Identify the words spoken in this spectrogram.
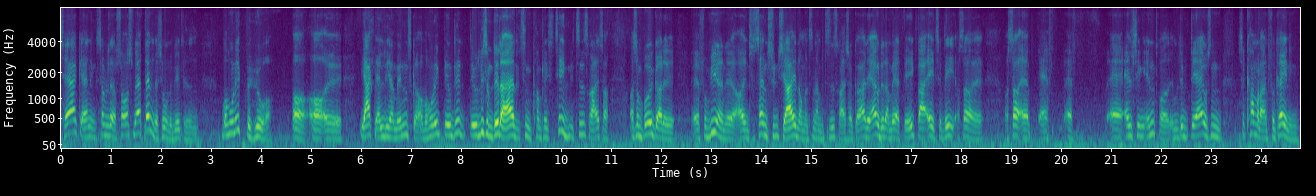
terrorgærning, så vil der jo så også være den version af virkeligheden, hvor hun ikke behøver at, at øh, jagte alle de her mennesker, og hvor hun ikke, det, er jo det, det er jo ligesom det, der er sådan kompleksiteten i tidsrejser, og som både gør det øh, forvirrende og interessant, synes jeg, når man sådan har med tidsrejser at gøre, det er jo det der med, at det ikke bare er A til B, og så, øh, og så er, er, er, er alting ændret. Jamen det, det er jo sådan, så kommer der en forgrening,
